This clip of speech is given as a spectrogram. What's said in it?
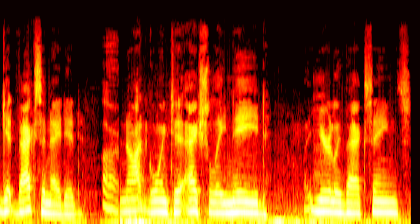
get vaccinated are not going to actually need yearly vaccines.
